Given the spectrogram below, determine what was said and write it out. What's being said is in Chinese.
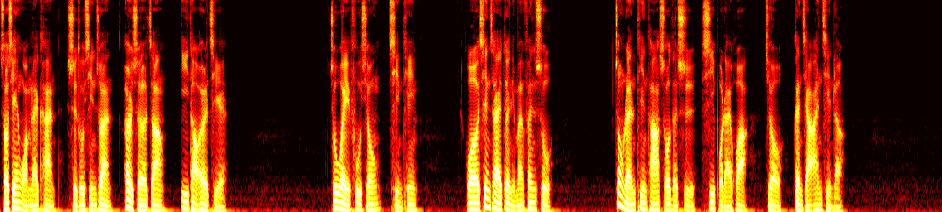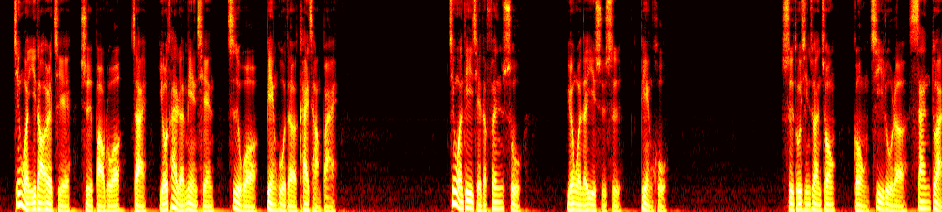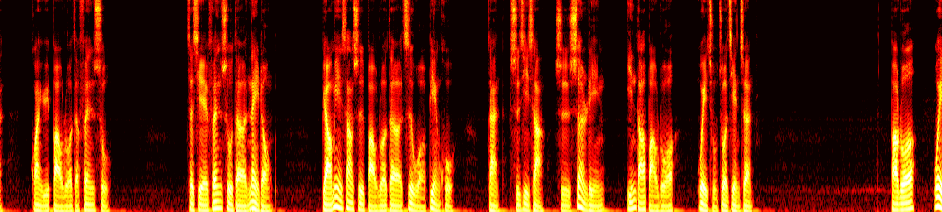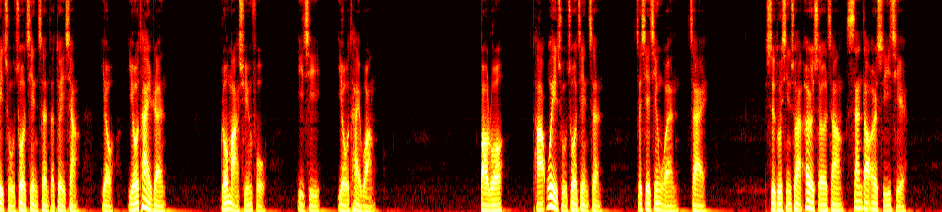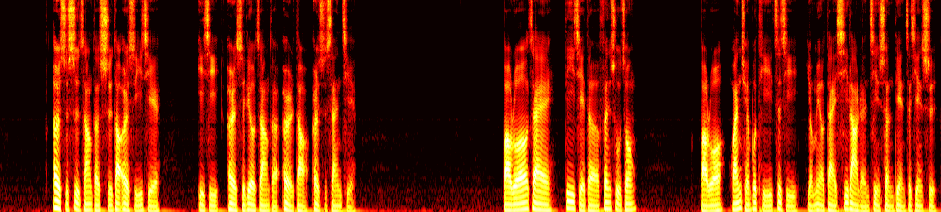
首先，我们来看《使徒行传》二十二章一到二节。诸位父兄，请听，我现在对你们分述。众人听他说的是希伯来话，就更加安静了。经文一到二节是保罗在犹太人面前自我辩护的开场白。经文第一节的分数，原文的意思是辩护。使徒行传中共记录了三段关于保罗的分数。这些分数的内容，表面上是保罗的自我辩护，但实际上是圣灵引导保罗为主做见证。保罗。为主做见证的对象有犹太人、罗马巡抚以及犹太王。保罗他为主做见证，这些经文在《使徒行传》二十二章三到二十一节、二十四章的十到二十一节，以及二十六章的二到二十三节。保罗在第一节的分数中，保罗完全不提自己有没有带希腊人进圣殿这件事。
